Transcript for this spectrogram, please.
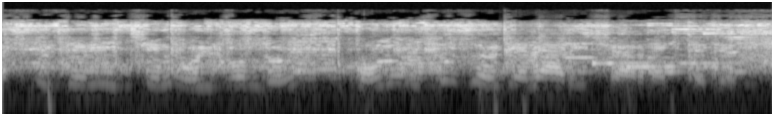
ihtiyaç üzeri için uygundur, olumsuz ögeler içermektedir.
